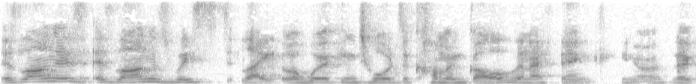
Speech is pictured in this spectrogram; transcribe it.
As long as as long as we st- like are working towards a common goal then i think you know the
